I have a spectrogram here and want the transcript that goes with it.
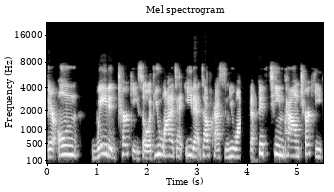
their own weighted turkey. So if you wanted to eat at Dovecrest and you wanted a 15 pound turkey,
